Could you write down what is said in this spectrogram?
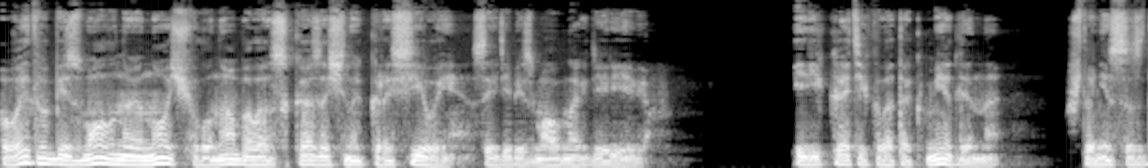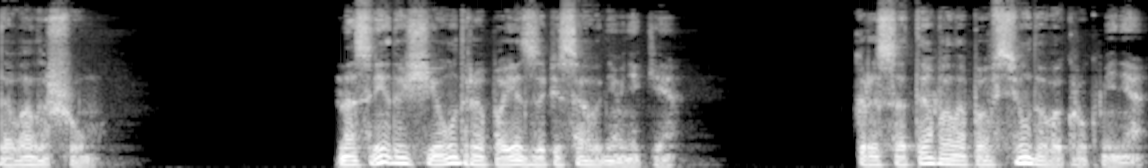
В эту безмолвную ночь луна была сказочно красивой среди безмолвных деревьев, и река текла так медленно, что не создавала шум. На следующее утро поэт записал в дневнике «Красота была повсюду вокруг меня,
